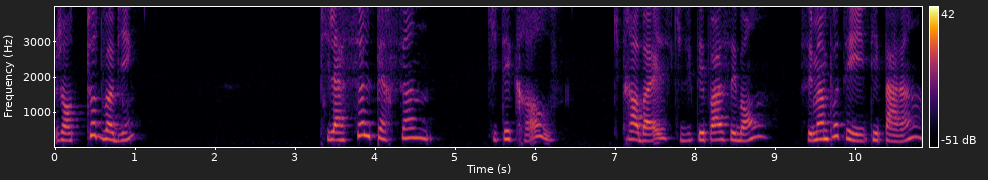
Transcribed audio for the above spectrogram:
Genre, tout va bien. Puis la seule personne qui t'écrase, qui te rabaisse, qui dit que t'es pas assez bon, c'est même pas tes, tes parents.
